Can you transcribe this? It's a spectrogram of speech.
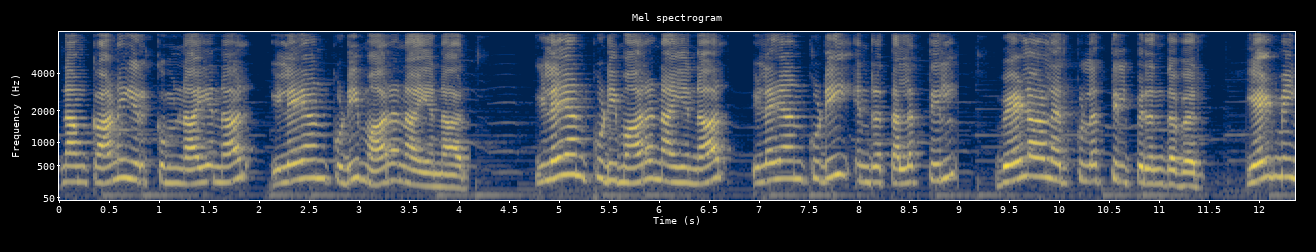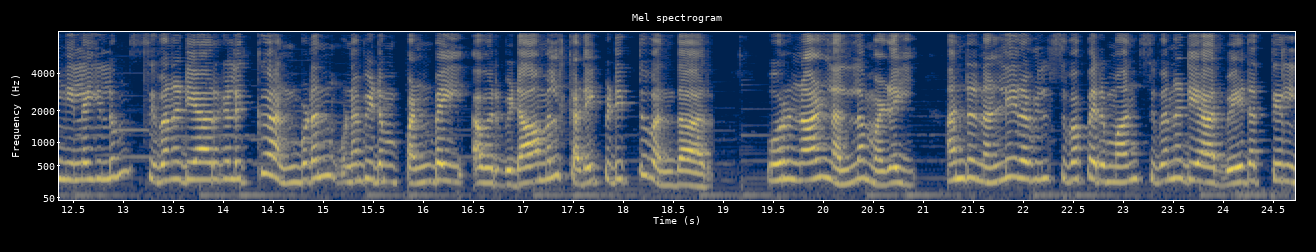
நாம் காண இருக்கும் நாயனார் இளையான்குடி மாரநாயனார். இளையான்குடி மாரநாயனார் இளையான்குடி என்ற தலத்தில் வேளாளர் குலத்தில் பிறந்தவர். ஏழ்மை நிலையிலும் சிவனடியார்களுக்கு அன்புடன் உணவிடும் பண்பை அவர் விடாமல் கடைபிடித்து வந்தார். ஒரு நாள் நல்ல மழை அன்று நள்ளிரவில் சிவபெருமான் சிவனடியார் வேடத்தில்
